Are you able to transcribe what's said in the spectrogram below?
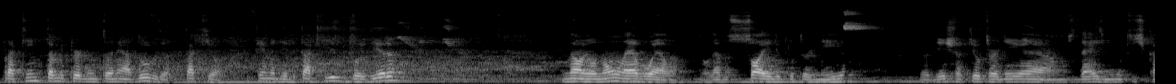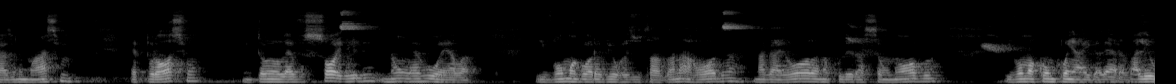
pra quem tá me perguntando é a dúvida, tá aqui, ó. A fêmea dele tá aqui, doideira. Não, eu não levo ela. Eu levo só ele pro torneio. Eu deixo aqui, o torneio é uns 10 minutos de casa no máximo. É próximo. Então eu levo só ele, não levo ela. E vamos agora ver o resultado lá na roda, na gaiola, na poleiração nova. E vamos acompanhar aí, galera. Valeu!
